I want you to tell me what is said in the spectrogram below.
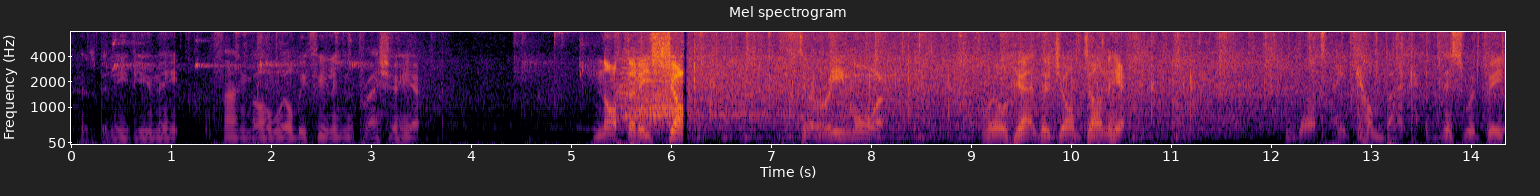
Because believe you me, Fang Bo will be feeling the pressure here. Not that he's shot. Three more will get the job done here. What a comeback this would be.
